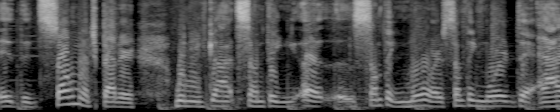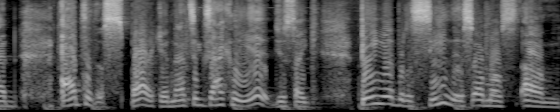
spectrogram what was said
it, it's so much better when you've got something uh, something more something more to add add to the spark and that's exactly it. Just like being able to see this almost um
